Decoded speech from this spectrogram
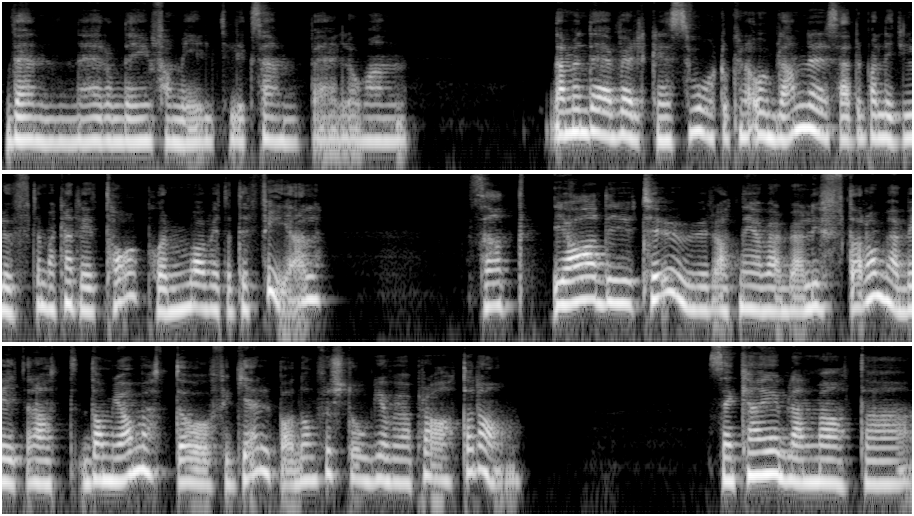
vänner om det är en familj till exempel. Och man Ja, men det är verkligen svårt att kunna och ibland är det så att det bara ligger i luften, man kan inte ta på det, man bara vet att det är fel. Så att jag hade ju tur att när jag väl började lyfta de här bitarna att de jag mötte och fick hjälp av, de förstod ju vad jag pratade om. Sen kan jag ibland möta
